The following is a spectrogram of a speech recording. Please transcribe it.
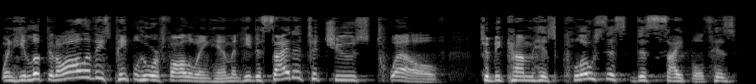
when he looked at all of these people who were following him and he decided to choose 12 to become his closest disciples, his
